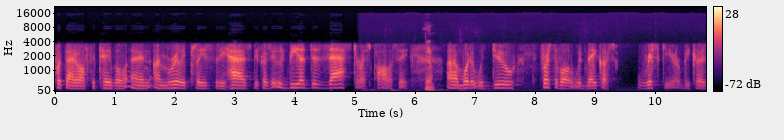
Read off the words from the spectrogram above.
put that off the table, and I'm really pleased that he has because it would be a disastrous policy. Yeah. Um, what it would do, first of all, it would make us riskier because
